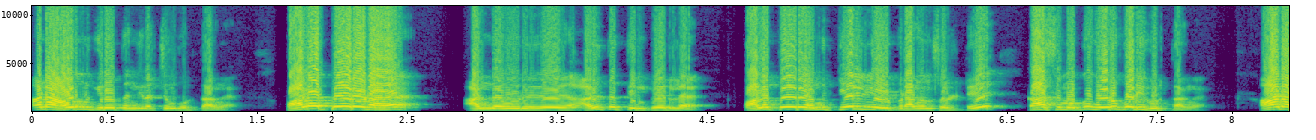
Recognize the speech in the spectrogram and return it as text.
ஆனா அவங்களுக்கு 25 லட்சம் கொடுத்தாங்க. பல பேரோட அந்த ஒரு அழுத்தத்தின் பேர்ல பல பேர் வந்து கேள்வி எழுப்புறாங்கன்னு சொல்லிட்டு காசிமோக்கு ஒரு கோடி கொடுத்தாங்க. ஆனா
